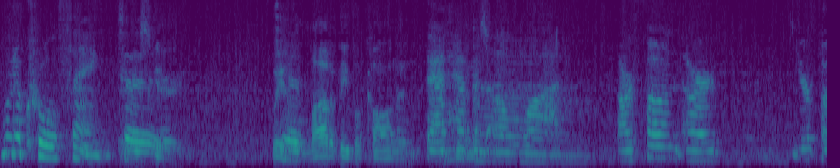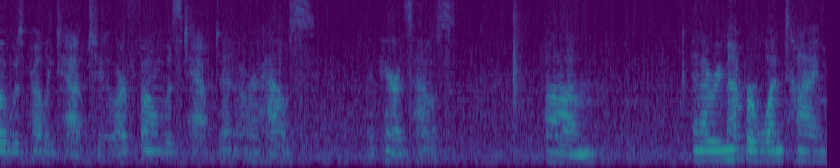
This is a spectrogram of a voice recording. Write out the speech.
What a cruel thing It was scary. We to- had a lot of people calling in. That giving happens a lot. Our phone, our your phone was probably tapped too. Our phone was tapped at our house, my parents' house. Um, and I remember one time,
